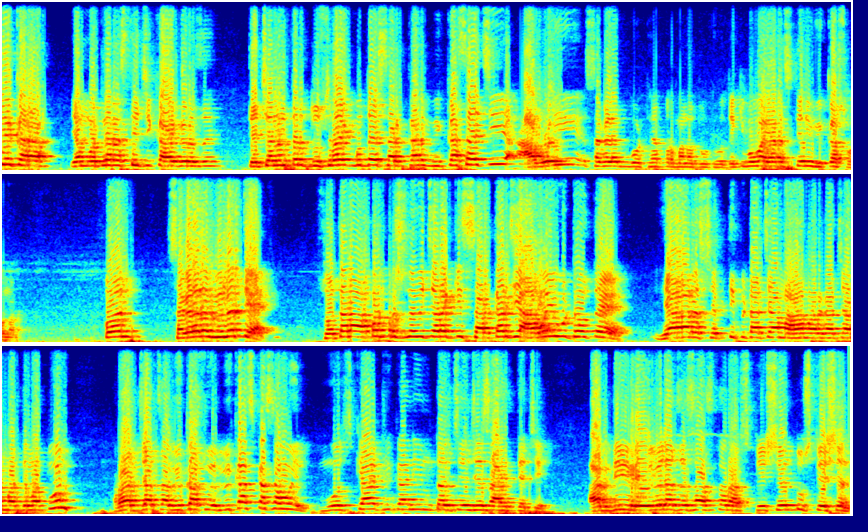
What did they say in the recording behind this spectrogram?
ते करा. या मोठ्या रस्त्याची काय गरज आहे? त्याच्यानंतर दुसरा एक मुद्दा आहे सरकार विकासाची आवळी सगळ्यात मोठ्या प्रमाणात उठवते की बाबा या रस्त्याने विकास होणार. पण सगळ्याला विनंती आहे स्वतःला आपण प्रश्न विचारा की सरकार जी आवळी उठवते या शक्तीपीठाच्या महामार्गाच्या माध्यमातून राज्याचा विकास होईल. विकास कसा होईल? मोजक्या ठिकाणी इंटरचेंजेस आहेत त्याचे. अगदी रेल्वेला जसं असतं ना स्टेशन टू स्टेशन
